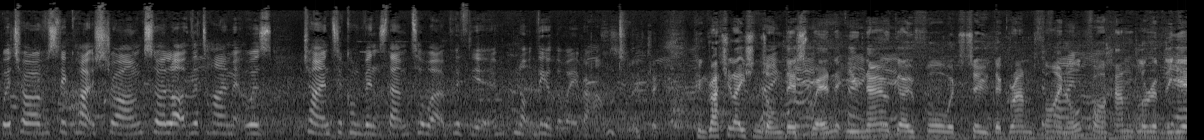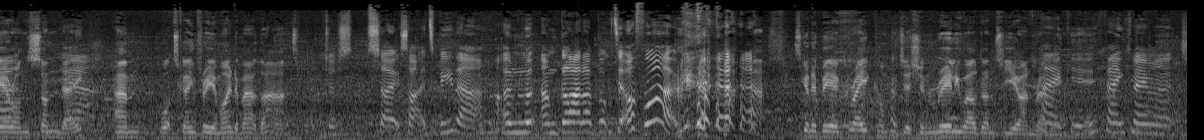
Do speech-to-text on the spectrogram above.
which are obviously quite strong. So a lot of the time, it was trying to convince them to work with you, not the other way around. Absolutely. Congratulations on this you. win. You now you. go forward to the grand The final, final. for Handler of the Yeah. Year on Sunday. Yeah. Um, what's going through your mind about that? Just so excited to be there. I'm, I'm glad I booked it off work. It's going to be a great competition. Really well done to you and Remy. Thank you. Thank you very much.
